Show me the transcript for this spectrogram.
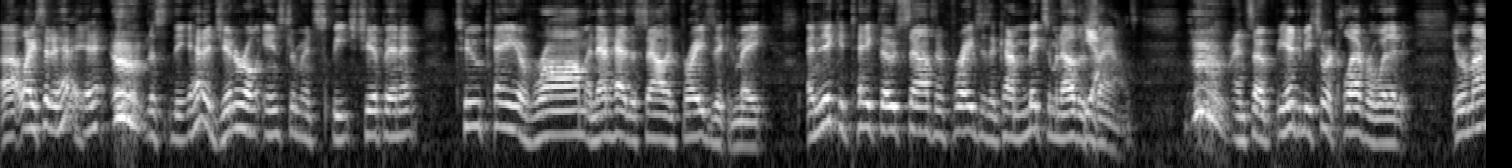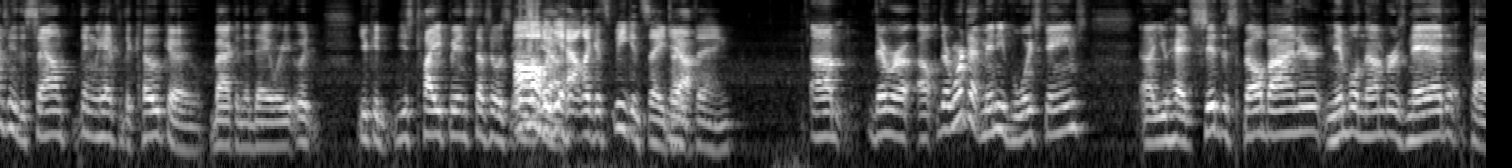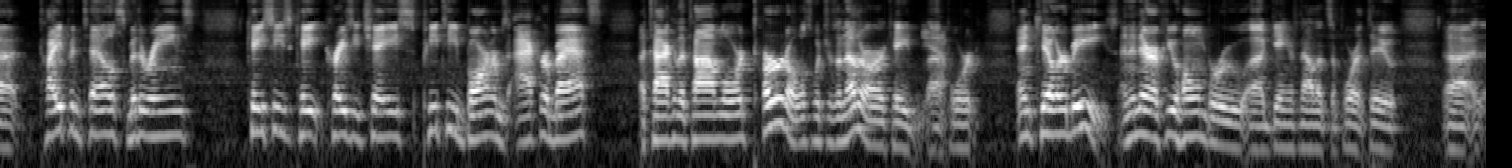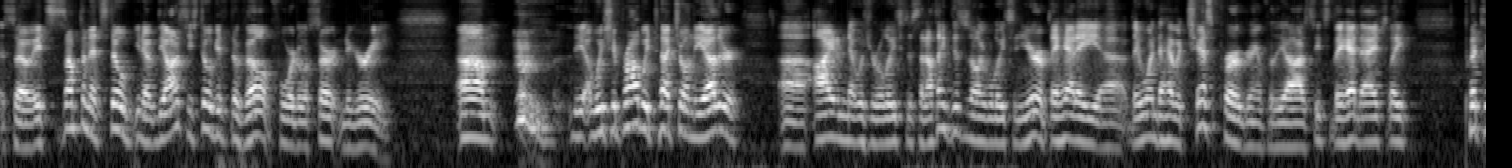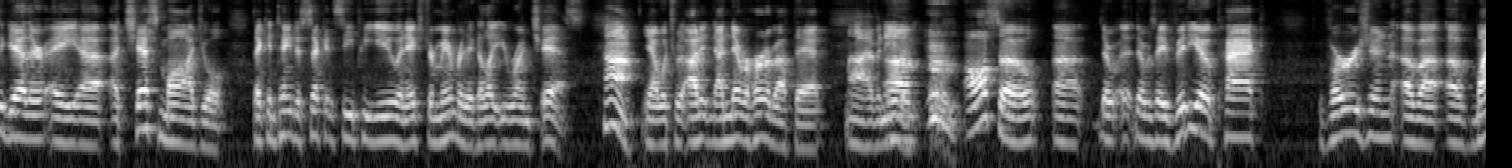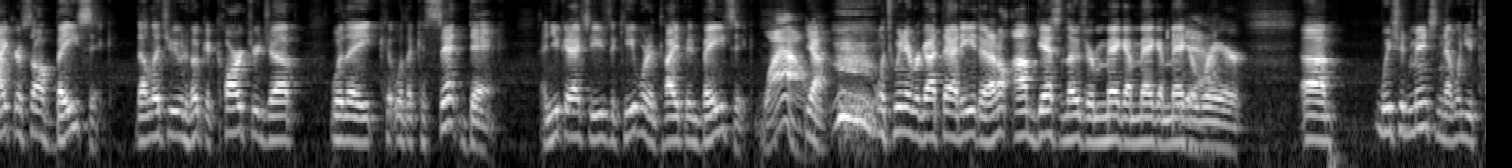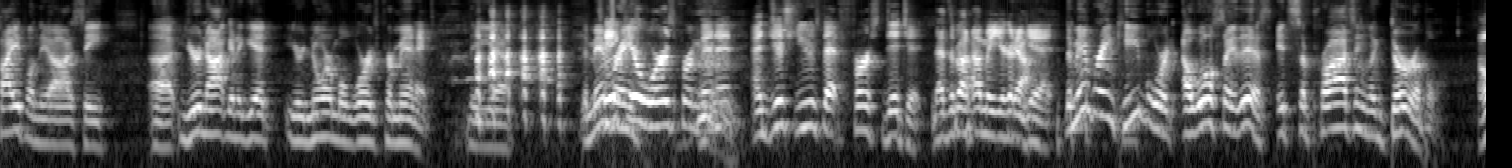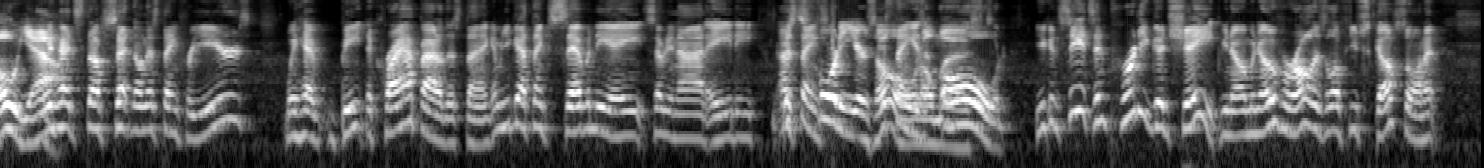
Uh, like I said, it had a, it had, this, it had a General Instrument speech chip in it, 2K of ROM, and that had the sound and phrases it could make. And it could take those sounds and phrases and kind of mix them in other yeah. sounds. and so you had to be sort of clever with it. It reminds me of the sound thing we had for the Coco back in the day, where you would you could just type in stuff. So it was oh yeah, yeah like a speak and say type yeah. thing. Um, there were uh, there weren't that many voice games. Uh, you had Sid the Spellbinder, Nimble Numbers, Ned, uh, Type and Tell, Smithereens, Casey's Kate, Crazy Chase, P.T. Barnum's Acrobats, Attack of the Time Lord, Turtles, which was another arcade uh, port, and Killer Bees. And then there are a few homebrew uh, games now that support it too. Uh, so it's something that still, you know, the Odyssey still gets developed for to a certain degree. Um, the, we should probably touch on the other uh, item that was released this, and I think this is only released in Europe. They had a, uh, they wanted to have a chess program for the Odyssey, so they had to actually put together a, uh, a chess module that contained a second CPU and extra memory that could let you run chess. Huh. Yeah, which was, I didn't. I never heard about that. I haven't either. Um, also, uh, there there was a video pack version of a of Microsoft Basic that lets you even hook a cartridge up with a with a cassette deck, and you could actually use the keyboard and type in Basic. Wow. Yeah, which we never got that either. I don't. I'm guessing those are mega mega mega yeah. rare. Um, we should mention that when you type on the Odyssey, uh, you're not going to get your normal words per minute. The uh, the membrane. Take your words per minute and just use that first digit. That's about how many you're going to yeah. get. The membrane keyboard. I will say this: it's surprisingly durable. Oh yeah, we've had stuff sitting on this thing for years. We have beat the crap out of this thing. I mean, you got to think 78, 79, 80. This thing's 40 years old. This thing is almost. old. You can see it's in pretty good shape. You know, I mean, overall, there's a little few scuffs on it.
